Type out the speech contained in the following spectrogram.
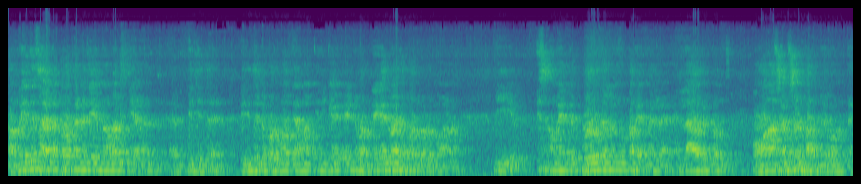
വളരെയധികം സേവന പ്രവർത്തനം ചെയ്യുന്ന വ്യക്തിയാണ് വിജിത്ത്. വിജിത്തിന്റെ കുടുംബം ഞാൻ എനിക്ക് ഏറ്റവും വളരെയേറെ കുടുംബമാണ്. ഈ സമയത്ത് കൂടുതലൊന്നും പറയുന്നില്ല. എല്ലാവർക്കും ഓണാശംസകൾ പറഞ്ഞുകൊണ്ട്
